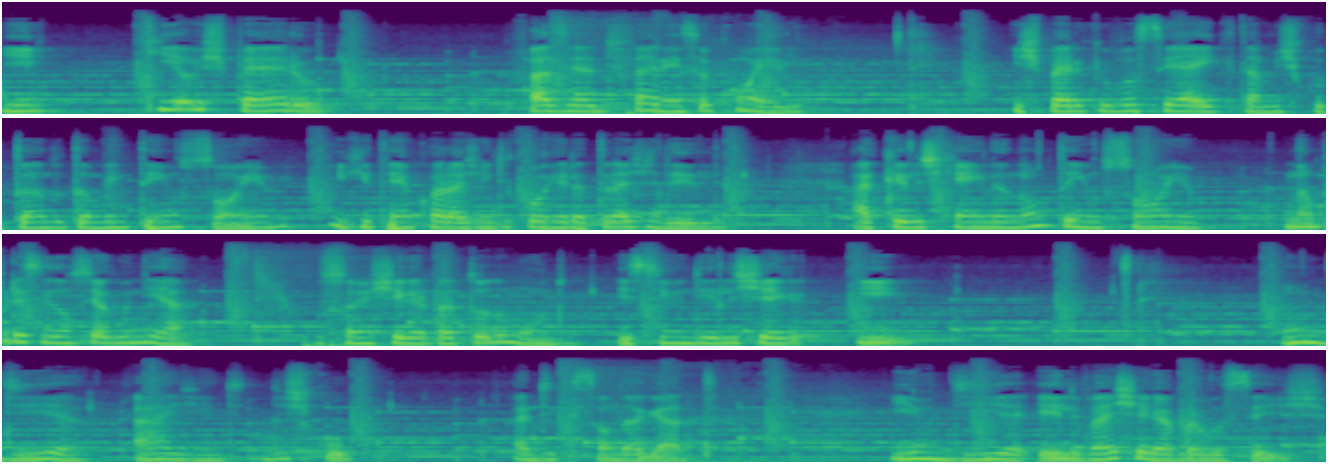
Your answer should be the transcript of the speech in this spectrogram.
E que eu espero fazer a diferença com ele. Espero que você aí que está me escutando também tenha um sonho e que tenha coragem de correr atrás dele. Aqueles que ainda não têm um sonho não precisam se agoniar. O sonho chega para todo mundo. E se um dia ele chega e um dia, ai gente, desculpa a dicção da gata. E um dia ele vai chegar para vocês.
